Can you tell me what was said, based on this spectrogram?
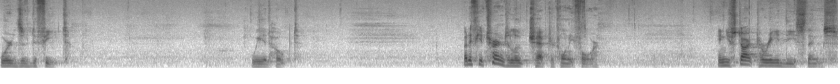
words of defeat. We had hoped. But if you turn to Luke chapter 24 and you start to read these things,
